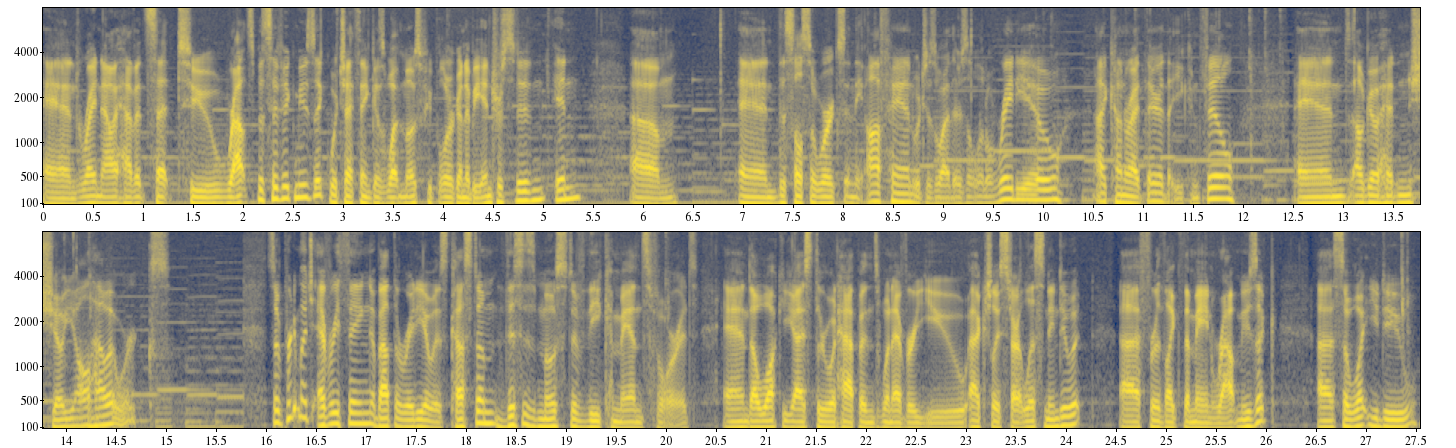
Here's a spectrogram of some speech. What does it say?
and right now I have it set to route-specific music, which I think is what most people are going to be interested in. in. Um, and this also works in the offhand, which is why there's a little radio icon right there that you can fill. And I'll go ahead and show you all how it works. So pretty much everything about the radio is custom. This is most of the commands for it, and I'll walk you guys through what happens whenever you actually start listening to it uh, for like the main route music. Uh, so what you do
